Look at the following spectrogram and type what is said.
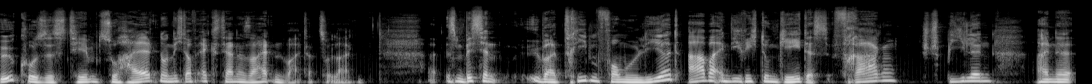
Ökosystem zu halten und nicht auf externe Seiten weiterzuleiten. Ist ein bisschen übertrieben formuliert, aber in die Richtung geht es. Fragen spielen eine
